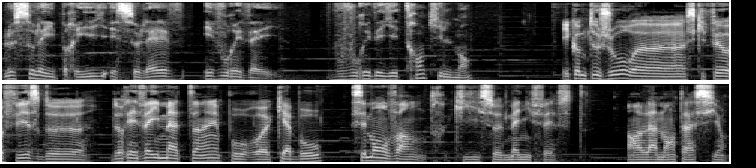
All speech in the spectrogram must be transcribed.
le soleil brille et se lève et vous réveille. Vous vous réveillez tranquillement, Et comme toujours, euh, ce qui fait office de, de réveil matin pour euh, Cabot, c'est mon ventre qui se manifeste en lamentation.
